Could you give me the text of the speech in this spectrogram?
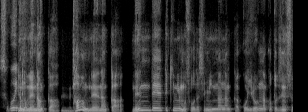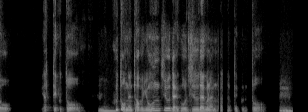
すごい。でもね、なんかうん、多分ね、なんか、年齢的にもそうだし、みんななんかこう、いろんなこと人生をやっていくと、うんふとね、多分40代、50代ぐらいになってくると、うん。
